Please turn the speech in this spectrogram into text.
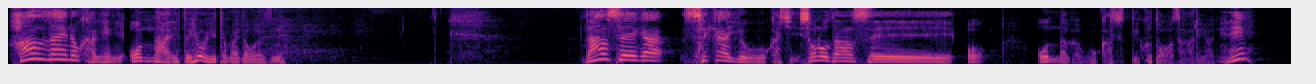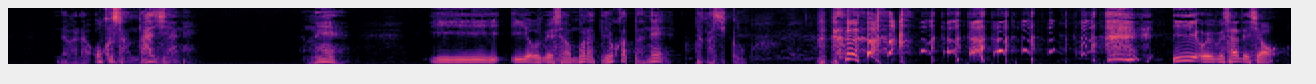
犯罪の陰に女ありとよう言うと思いと思うんですね。男性が世界を動かし、その男性を女が動かすっていうことわざがあるようにね。だから奥さん大事やね。ねえ。いい、いいお嫁さんもらってよかったね、高志くん。いいお嫁さんでしょ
